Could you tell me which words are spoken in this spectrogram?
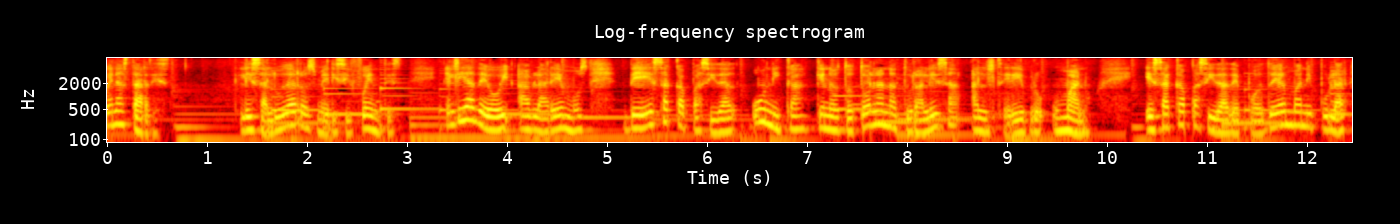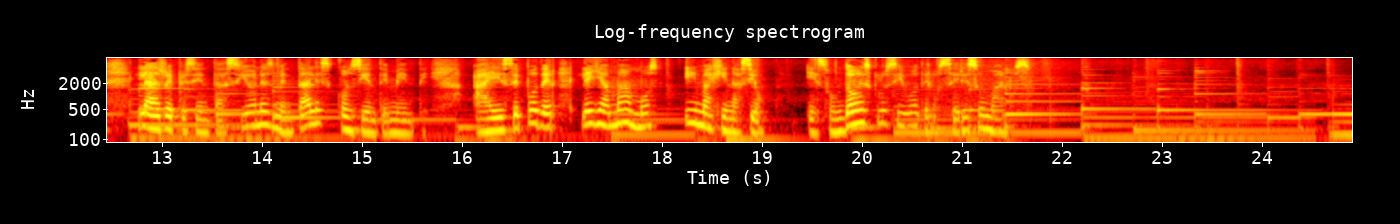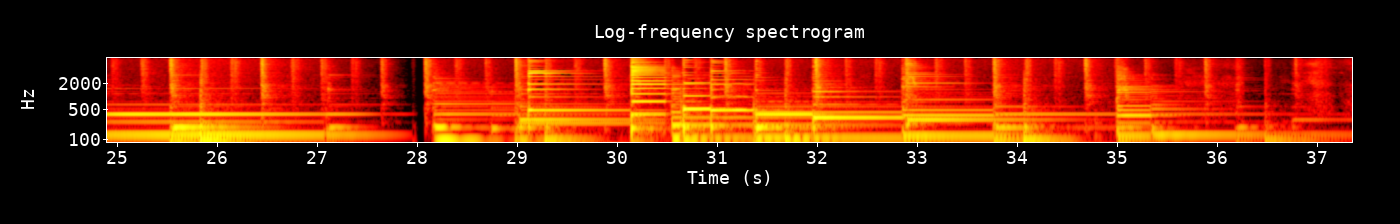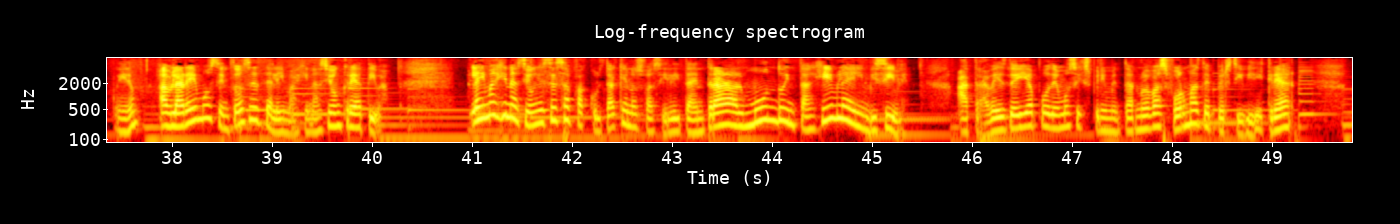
Buenas tardes. Les saluda Rosemary Cifuentes. El día de hoy hablaremos de esa capacidad única que nos dotó la naturaleza al cerebro humano, esa capacidad de poder manipular las representaciones mentales conscientemente. A ese poder le llamamos imaginación. Es un don exclusivo de los seres humanos. Hablaremos entonces de la imaginación creativa. La imaginación es esa facultad que nos facilita entrar al mundo intangible e invisible. A través de ella podemos experimentar nuevas formas de percibir y crear,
